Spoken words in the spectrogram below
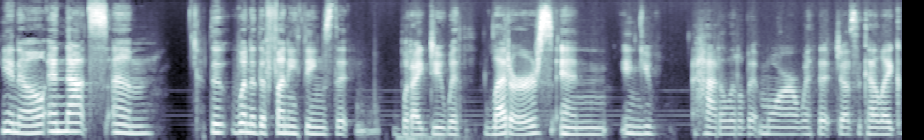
you know and that's um the one of the funny things that what i do with letters and and you've had a little bit more with it jessica like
